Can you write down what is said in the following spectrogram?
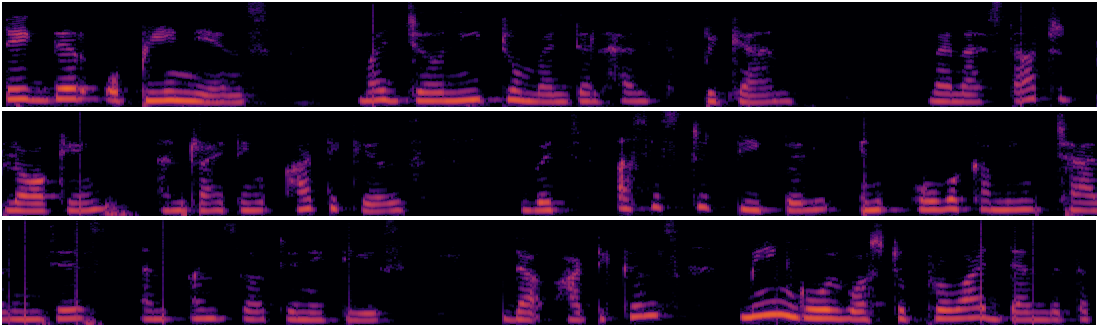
take their opinions. My journey to mental health began when I started blogging and writing articles which assisted people in overcoming challenges and uncertainties. The article's main goal was to provide them with a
